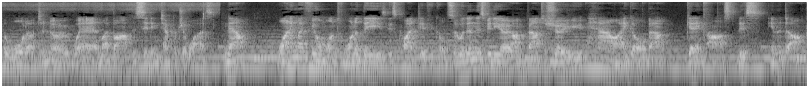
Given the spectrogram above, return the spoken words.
the water to know where my bath is sitting temperature wise. Now, winding my film onto one of these is quite difficult. So within this video, I'm about to show you how I go about getting past this in the dark.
